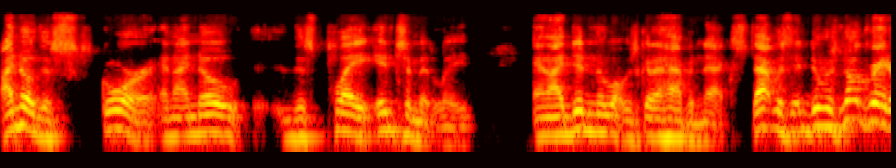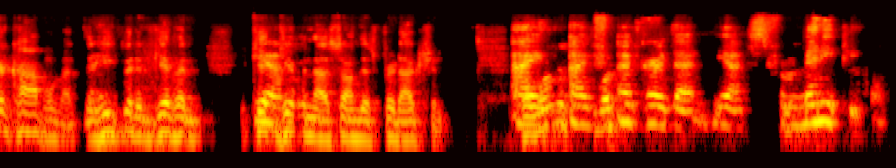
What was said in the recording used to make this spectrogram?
I know this score and I know this play intimately and I didn't know what was going to happen next. That was there was no greater compliment that he could have given Yeah. given us on this production. I, the- I've, one- I've heard that, yes, from many people.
